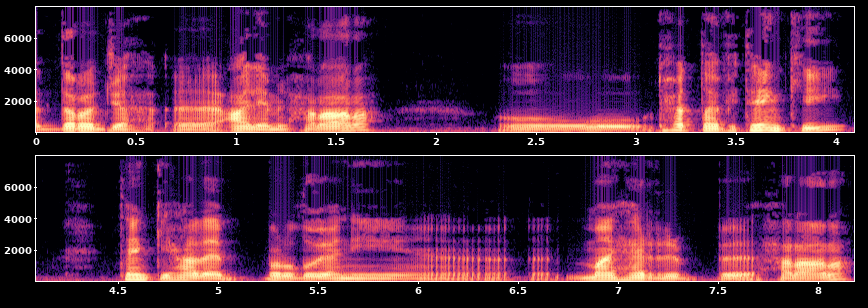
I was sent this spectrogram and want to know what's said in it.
درجة عالية من الحرارة وتحطها في تنكي تنكي هذا برضو يعني ما يهرب حرارة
